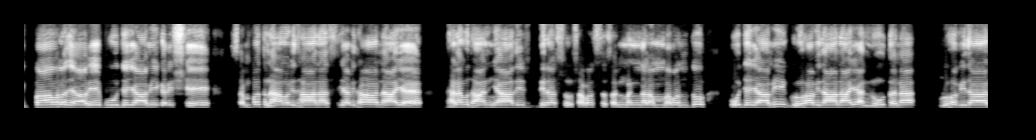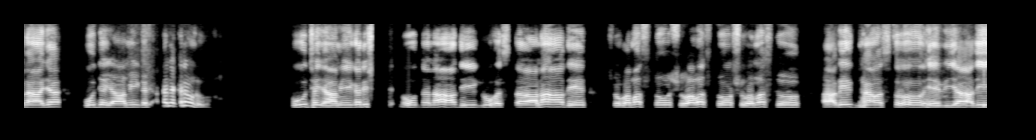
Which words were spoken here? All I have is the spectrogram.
దిక్పావల దేవే పూజయామి కరిష్యే సంపత్ నామ విధానస్య విధానాయ ధనము ధాన్యాది దిరస్సు సమస్త సన్మంగళం భవంతు పూజయామి గృహ విధానాయ నూతన గృహ విధానాయ పూజయామి కరి అక్కడ ఎక్కడే ఉండు. పూజయామి కరిష్యే నూతనాది గృహస్థానాది శుభమస్తు శుభమస్తు శుభమస్తు. అవిఘ్నమస్తు దేవ్యాది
